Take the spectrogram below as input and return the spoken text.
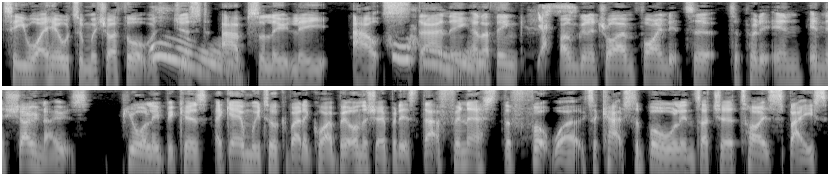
T.Y. Hilton, which I thought was Ooh. just absolutely outstanding. Ooh. And I think yes. I'm going to try and find it to, to put it in, in the show notes purely because again, we talk about it quite a bit on the show, but it's that finesse, the footwork to catch the ball in such a tight space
